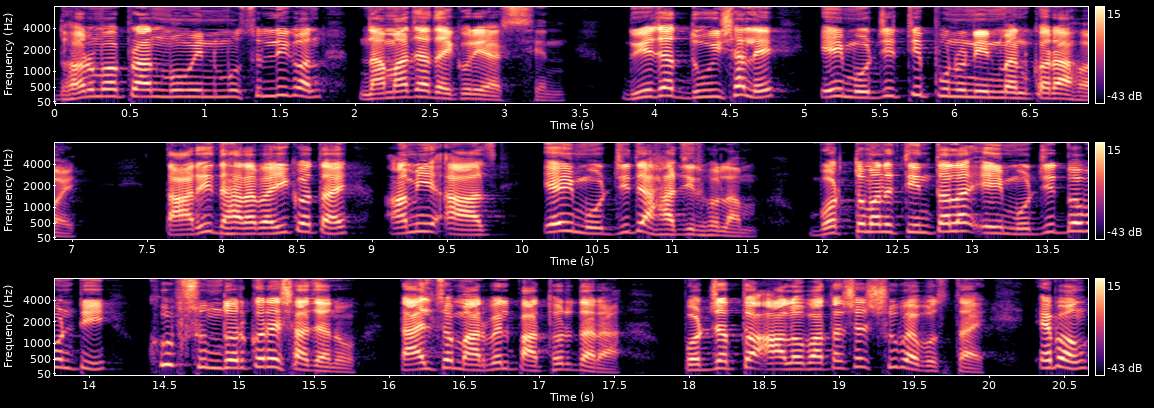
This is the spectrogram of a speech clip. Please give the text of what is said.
ধর্মপ্রাণ মুমিন মুসল্লিগণ নামাজ আদায় করে আসছেন। দু হাজার দুই সালে এই মসজিদটি পুনর্নির্মাণ করা হয়। তারই ধারাবাহিকতায় আমি আজ এই মসজিদে হাজির হলাম। বর্তমানে তিনতলা এই মসজিদ ভবনটি খুব সুন্দর করে সাজানো, টাইলস ও মার্বেল পাথর দ্বারা। পর্যাপ্ত আলো বাতাসের সুব্যবস্থায় এবং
